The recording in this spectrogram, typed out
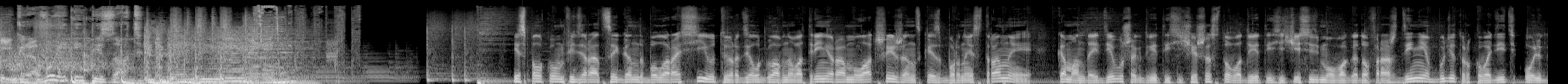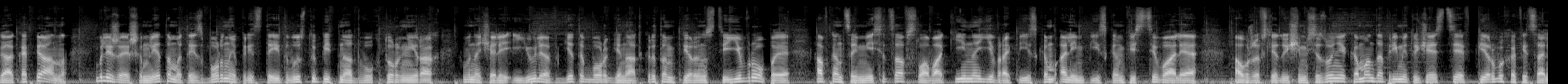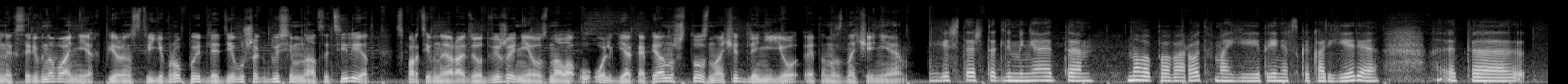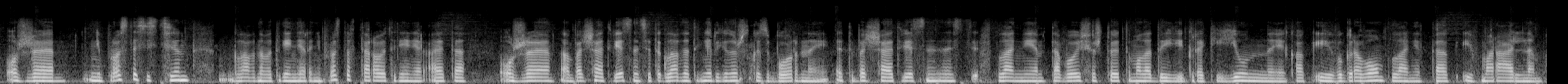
Игровой эпизод. Исполком Федерации гандбола России утвердил главного тренера младшей женской сборной страны. Командой девушек 2006-2007 годов рождения будет руководить Ольга Акопян. Ближайшим летом этой сборной предстоит выступить на двух турнирах. В начале июля в Гетеборге на открытом первенстве Европы, а в конце месяца в Словакии на Европейском олимпийском фестивале. А уже в следующем сезоне команда примет участие в первых официальных соревнованиях – первенстве Европы для девушек до 17 лет – Спортивное радиодвижение узнала у Ольги Акопян, что значит для нее это назначение. Я считаю, что для меня это новый поворот в моей тренерской карьере. Это уже не просто ассистент главного тренера, не просто второй тренер, а это уже а, большая ответственность. Это главный тренер юношеской сборной. Это большая ответственность в плане того еще, что это молодые игроки, юные, как и в игровом плане, так и в моральном.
